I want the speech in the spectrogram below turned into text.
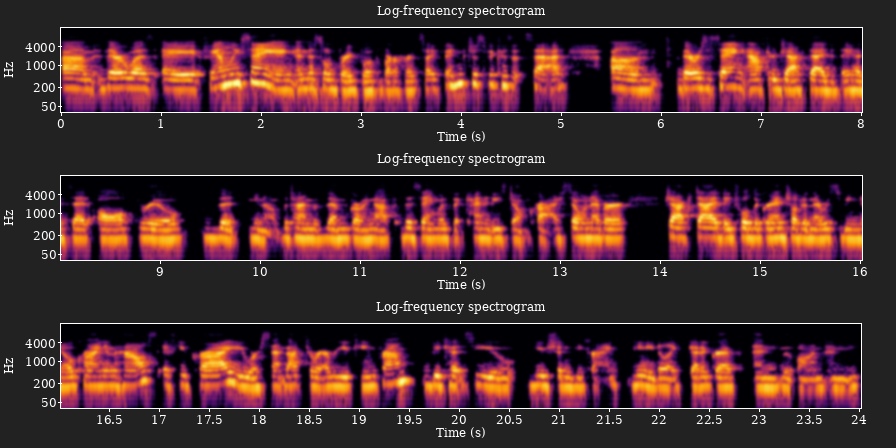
Um, there was a family saying, and this will break both of our hearts, I think, just because it's sad. Um, there was a saying after Jack died that they had said all through the, you know, the time of them growing up. The saying was that Kennedys don't cry. So whenever Jack died, they told the grandchildren there was to be no crying in the house. If you cry, you were sent back to wherever you came from because you you shouldn't be crying. You need to like get a grip and move on and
